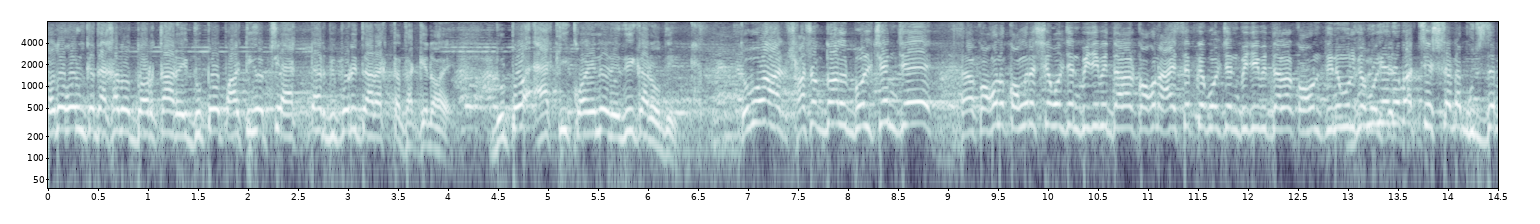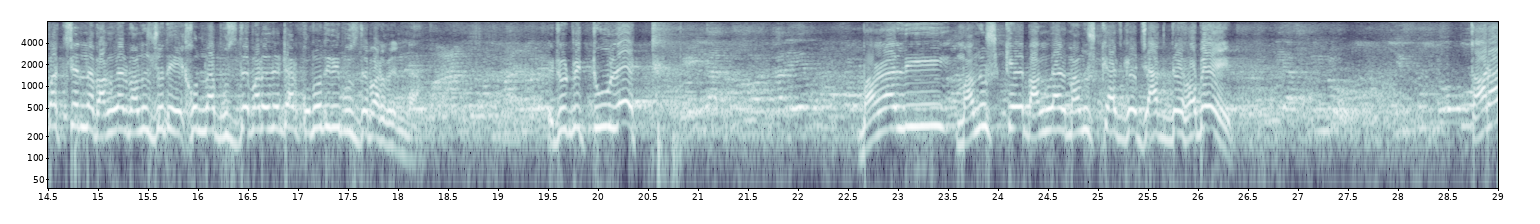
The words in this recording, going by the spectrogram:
জনগণকে দেখানোর দরকার। এই দুটো পার্টি হচ্ছে একটার বিপরীত আর একটা থাকে নয়। দুটো একই কয়েনের এদিক আর ওদিক। তবুও আর শাসক দল বলছেন যে কখনো কংগ্রেসকে বলছেন বিজেপির দালাল কখনো আইএসএফকে বলছেন বিজেপির দালাল কখনো তৃণমূলকে বলছেন? দেবার চেষ্টাটা বুঝতে পারছেন না। বাংলার মানুষ যদি এখন না বুঝতে পারেন এটা আর কোনোদিনই বুঝতে পারবেন না। It would be too late বাঙালি মানুষকে বাংলার মানুষকে আজকে জাগতে হবে। তারা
